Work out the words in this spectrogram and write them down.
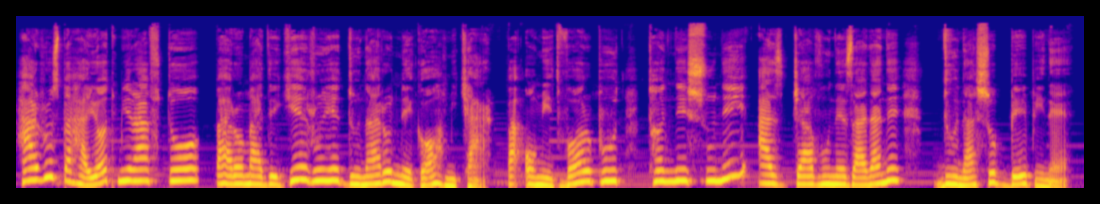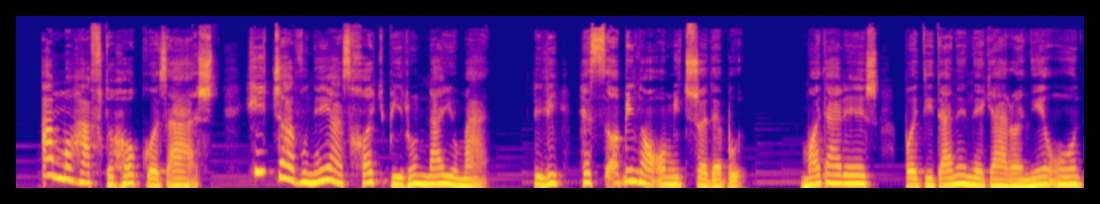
هر روز به حیات می‌رفت و برآمدگی روی دونه رو نگاه می‌کرد و امیدوار بود تا نشونه از جوونه زدن دونش رو ببینه. اما هفته ها گذشت. هیچ جوونه از خاک بیرون نیومد. لیلی حسابی ناامید شده بود. مادرش با دیدن نگرانی اون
